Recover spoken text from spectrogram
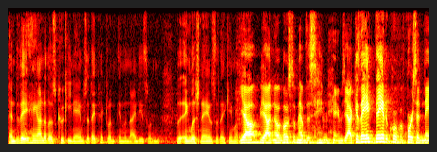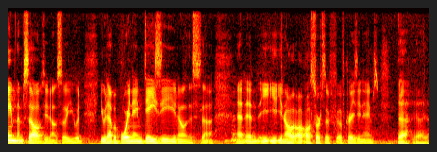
And do they hang on to those kooky names that they picked when, in the '90s, when the English names that they came up? with? Yeah, yeah, no, most of them have the same names. Yeah, because they they had of course, of course had named themselves, you know. So you would you would have a boy named Daisy, you know, this, uh, and and you know all, all sorts of, of crazy names. Yeah, yeah, yeah.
